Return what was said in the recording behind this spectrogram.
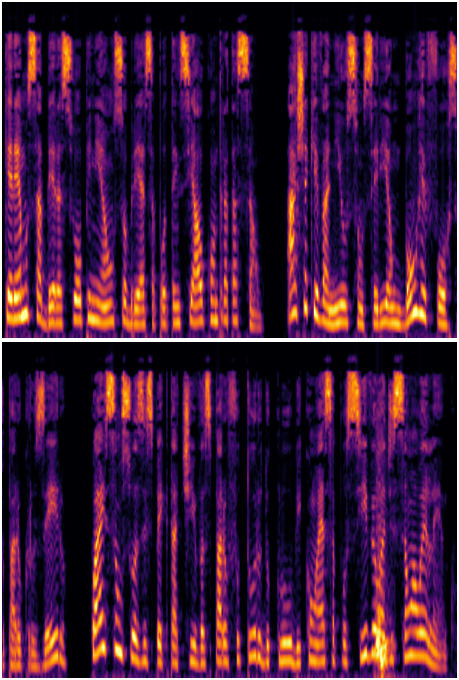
Queremos saber a sua opinião sobre essa potencial contratação. Acha que Vanilson seria um bom reforço para o Cruzeiro? Quais são suas expectativas para o futuro do clube com essa possível adição ao elenco?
